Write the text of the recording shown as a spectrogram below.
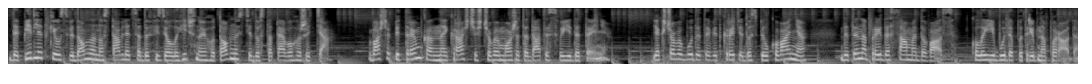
де підлітки усвідомлено ставляться до фізіологічної готовності до статевого життя. Ваша підтримка найкраще, що ви можете дати своїй дитині. Якщо ви будете відкриті до спілкування, дитина прийде саме до вас, коли їй буде потрібна порада.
